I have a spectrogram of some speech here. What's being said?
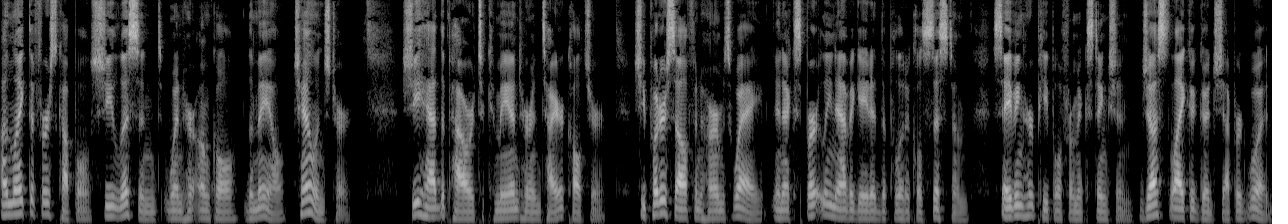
Unlike the first couple, she listened when her uncle, the male, challenged her. She had the power to command her entire culture. She put herself in harm's way and expertly navigated the political system, saving her people from extinction, just like a good shepherd would.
